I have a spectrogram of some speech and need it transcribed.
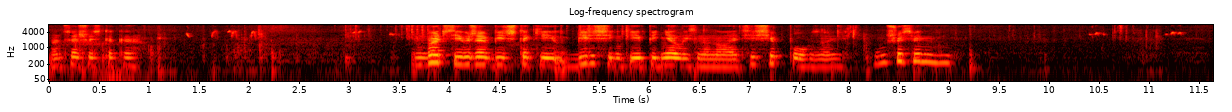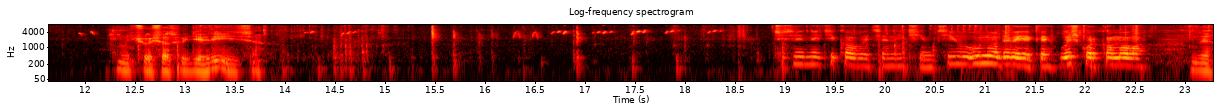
А це щось таке. Бач, ці вже більш такі більшенькі і піднялись на ноги, а ці ще повзають. Ну, щось він Нічого, зараз відігріється. Він не цікавиться нічим. Ці, воно, диви, яке, вишкорка мала. Де?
